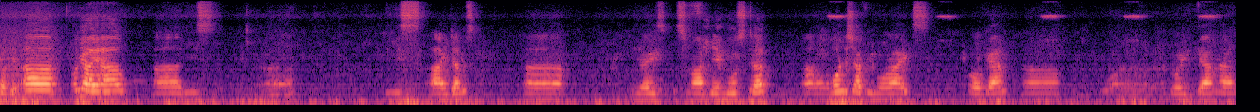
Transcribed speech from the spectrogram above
Okay uh, okay i have uh, these uh, these items. Uh, here is smart game booster. One shuffle more rights. Program uh, Android cam and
